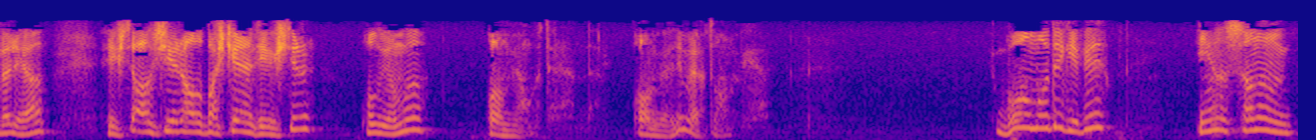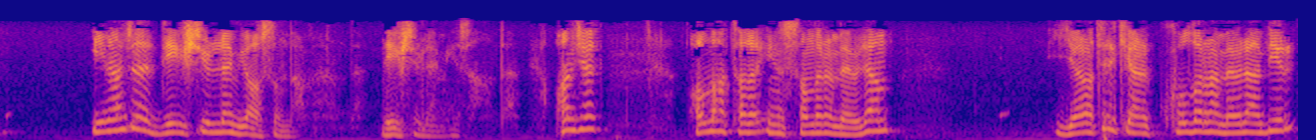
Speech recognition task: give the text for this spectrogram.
böyle yap. E işte akciğerini al başka yerine değiştir. Oluyor mu? Olmuyor mu? Olmuyor değil mi? Evet olmuyor. Bu olmadığı gibi insanın inancı da değiştirilemiyor aslında. Değiştirilemiyor insanda. Ancak Allah Teala insanların Mevlam yaratırken kullarına Mevlam bir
